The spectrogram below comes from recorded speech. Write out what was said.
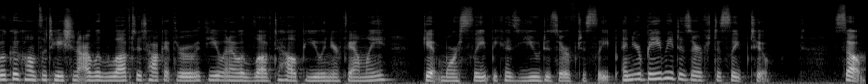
book a consultation. I would love to talk it through with you and I would love to help you and your family get more sleep because you deserve to sleep and your baby deserves to sleep too. So,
